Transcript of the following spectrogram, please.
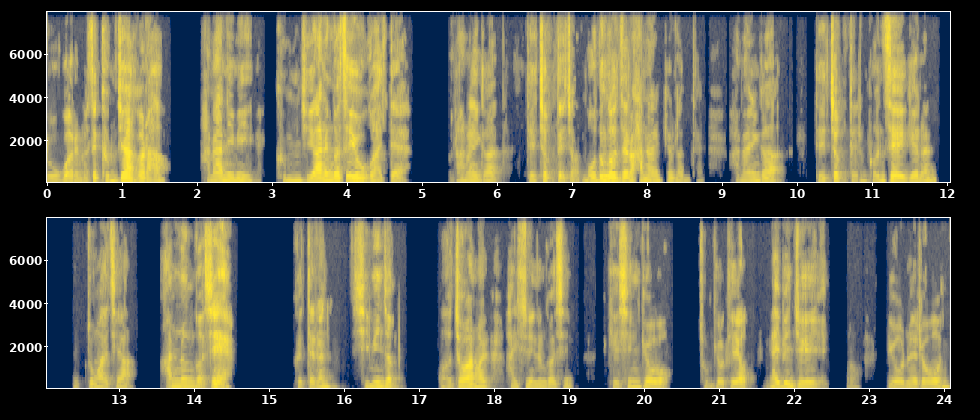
요구하는 것을 금지하거나 하나님이 금지하는 것을 요구할 때 하나님과 대척되죠. 모든 권세는 하나님께로한테 하나님과 대척되는 권세에게는 복종하지 않는 것이 그때는 시민적 어, 저항을 할 수 있는 것이 개신교 종교개혁 해빈주의 어, 위원회로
